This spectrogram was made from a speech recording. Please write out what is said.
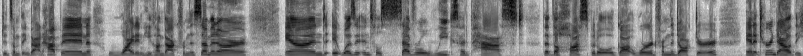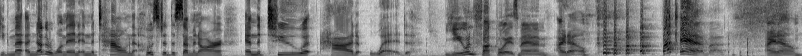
did something bad happen? Why didn't he come back from the seminar? And it wasn't until several weeks had passed that the hospital got word from the doctor. And it turned out that he'd met another woman in the town that hosted the seminar, and the two had wed. You and fuckboys, man. I know. Fuck him. I know.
